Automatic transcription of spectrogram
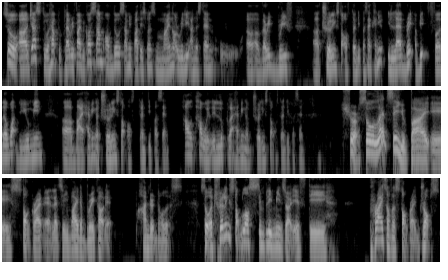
So uh, just to help to clarify, because some of those summit participants might not really understand a, a very brief uh, trailing stop of 20%, can you elaborate a bit further? What do you mean uh, by having a trailing stop of 20%? How, how will it look like having a trailing stop of 20%? Sure. So let's say you buy a stock, right? At, let's say you buy the breakout at $100. So a trailing stop loss simply means, right, if the price of a stock, right, drops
